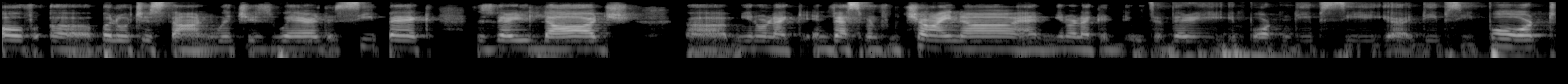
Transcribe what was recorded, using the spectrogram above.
of uh, Balochistan, which is where the CPEC, this very large um, you know, like investment from China, and you know, like a, it's a very important deep sea, uh, deep sea port.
